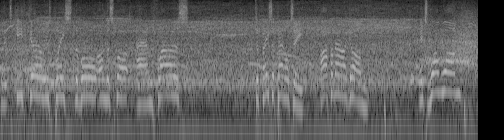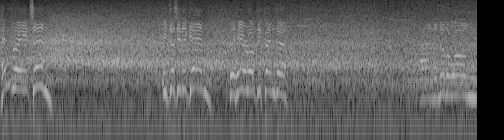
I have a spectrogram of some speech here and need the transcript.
But it's Keith Curle who's placed the ball on the spot and Flowers to face a penalty. Half an hour gone. It's 1-1. Hendry, it's in. He does it again. The hero defender. And another one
